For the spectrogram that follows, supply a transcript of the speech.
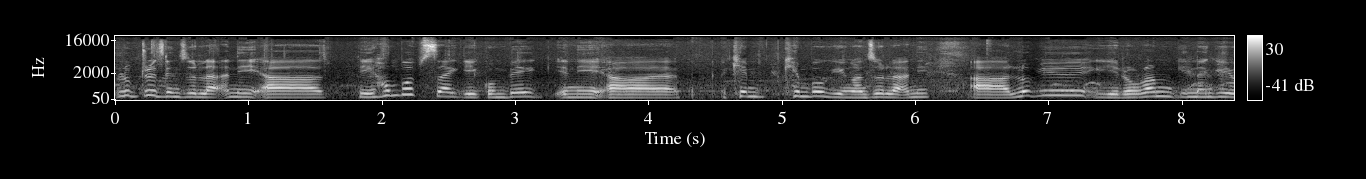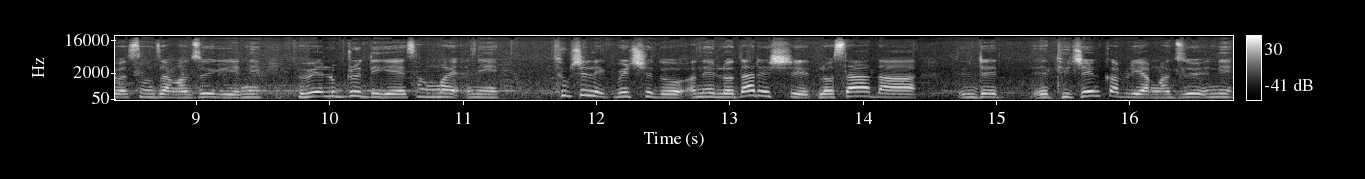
룹트루 딘줄라 아니 아디 험법사기 곰베 아니 아 캠 캠보기 간줄라 아니 아 로뷰 이 로그램 기능기 아니 페베 룹트루 디게 상마 아니 툭실릭 비치도 아니 로다리시 로사다 이제 뒤진 갑리양 아주 아니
